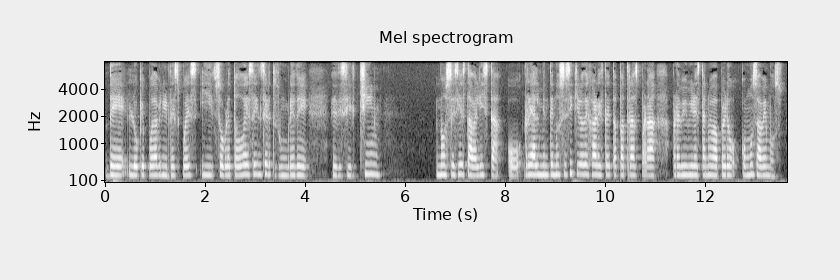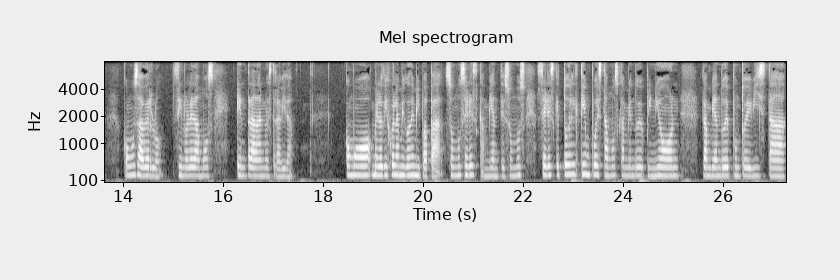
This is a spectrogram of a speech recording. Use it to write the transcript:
de lo que pueda venir después y sobre todo esa incertidumbre de, de decir, chin, no sé si estaba lista o realmente no sé si quiero dejar esta etapa atrás para, para vivir esta nueva, pero ¿cómo sabemos? ¿Cómo saberlo si no le damos entrada a nuestra vida? Como me lo dijo el amigo de mi papá, somos seres cambiantes, somos seres que todo el tiempo estamos cambiando de opinión, cambiando de punto de vista,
